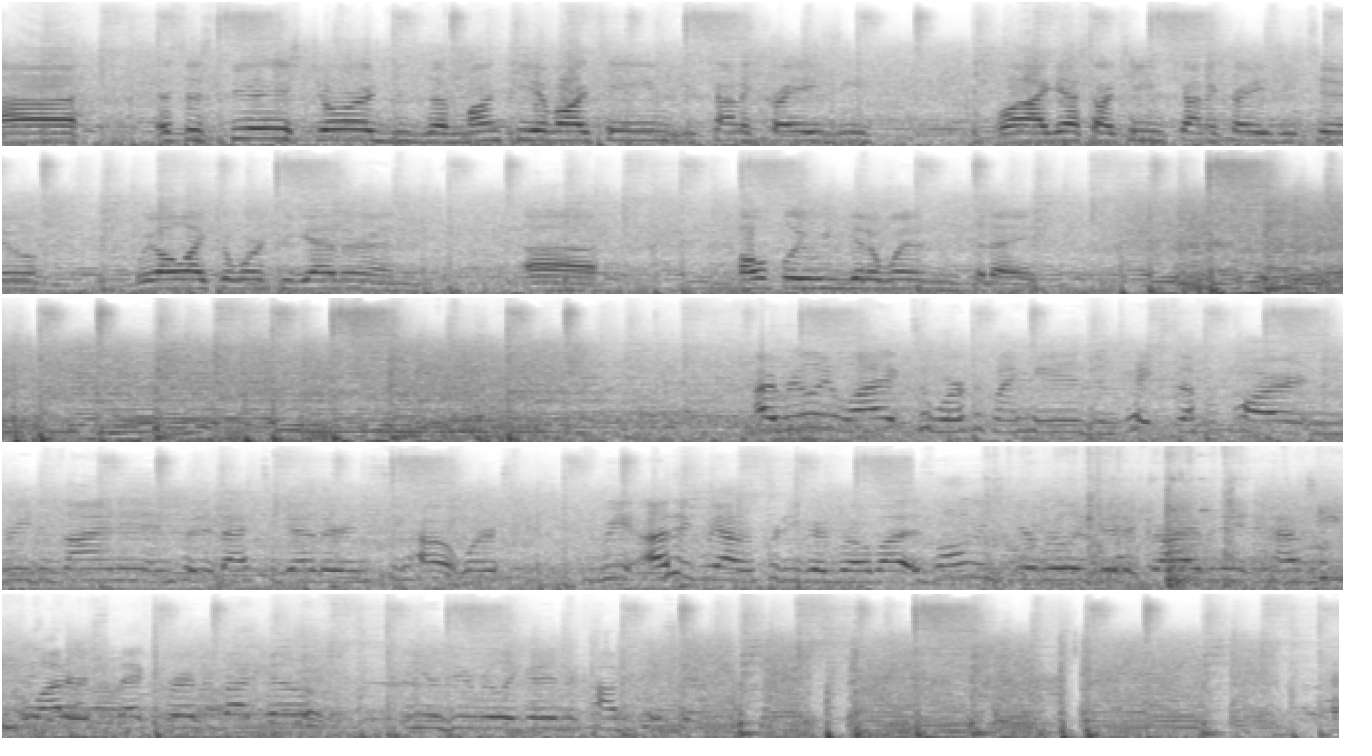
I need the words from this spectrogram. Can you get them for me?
Uh, this is Furious George. He's the monkey of our team. He's kind of crazy. Well, I guess our team's kind of crazy too. We all like to work together and uh, hopefully we can get a win today. I really like to work with my hands and take stuff apart and redesign it and put it back together and see how it works. We, I think we have a pretty good robot. As long as you're really good at driving it and have a lot of respect for everybody else, in the competition.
